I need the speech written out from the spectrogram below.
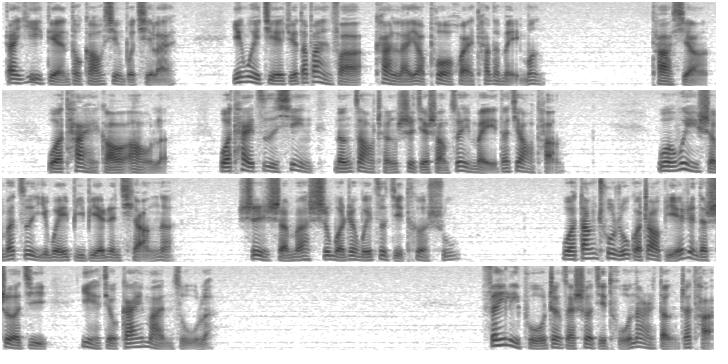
但一点都高兴不起来，因为解决的办法看来要破坏他的美梦。他想：我太高傲了。我太自信，能造成世界上最美的教堂。我为什么自以为比别人强呢？是什么使我认为自己特殊？我当初如果照别人的设计，也就该满足了。菲利普正在设计图那儿等着他。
